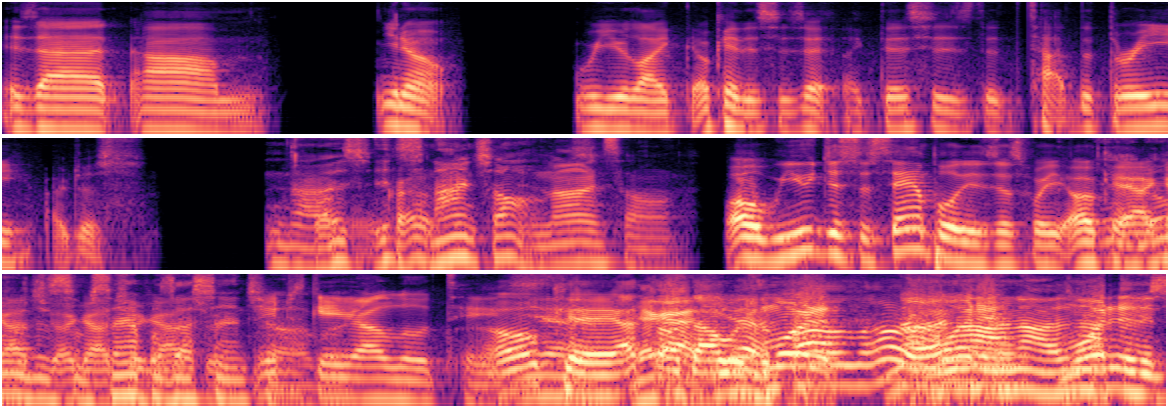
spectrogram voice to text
Is that um, you know, were you like, okay, this is it? Like this is the top. The three are just. No, it's it's incredible. nine songs. Nine songs. Oh, you just a sample is just where you. Okay, Yeah, I those got you. just I some got you. I samples got I you. sent They y'all. just gave y'all a little taste. Okay, I thought got- that was yeah. the More than- problem. No, right. more than- no, it's more than three a taste,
